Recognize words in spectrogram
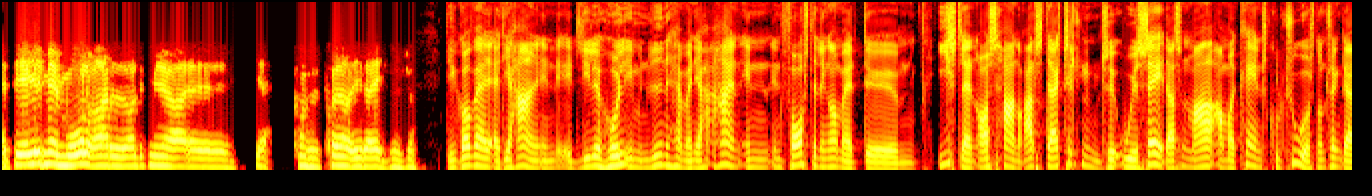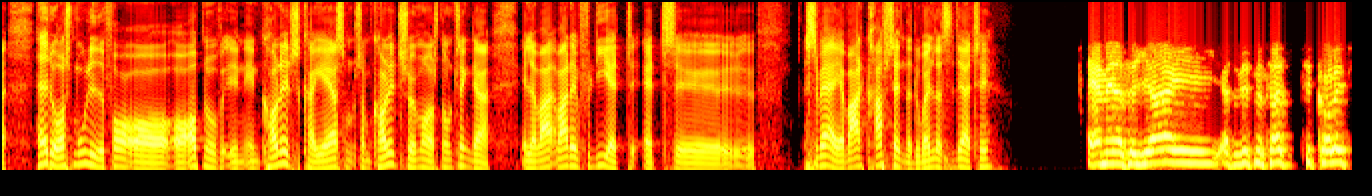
at det er lidt mere målrettet og lidt mere øh, ja, koncentreret i dag, synes jeg. Det kan godt være, at jeg har en, et lille hul i min viden her, men jeg har en, en, en forestilling om, at øh, Island også har en ret stærk tilknytning til USA. Der er sådan meget amerikansk kultur og sådan nogle ting der. Havde du også mulighed for at, at opnå en, en college-karriere som, som college-svømmer og sådan nogle ting der? Eller var, var det fordi, at, at øh, Sverige var et kraftcenter, du valgte at tage dertil? Ja, men altså, jeg, altså hvis man tager til college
